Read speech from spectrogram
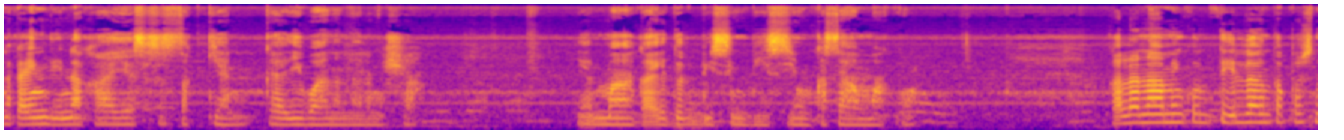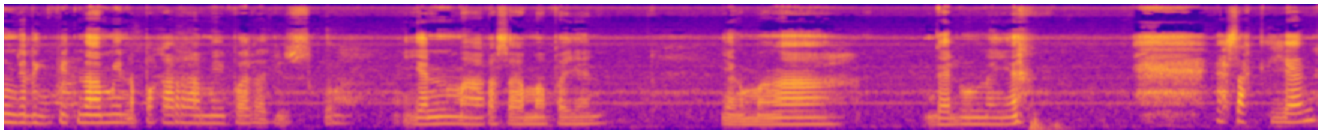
Naka hindi na kaya sa sasakyan, kaya iwanan na lang siya. Yan mga ka-idol, busy-busy yung kasama ko. Kala namin kunti lang, tapos nung niligpit namin, napakarami pala, Diyos ko. Yan, mga kasama pa yan. Yung mga galon na yan. Nasakyan.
